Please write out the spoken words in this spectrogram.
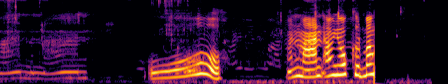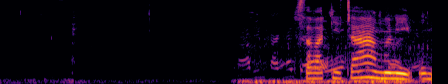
มันมันมันโอ้มันมันเอายกขึ้นบ้าง สวัสดีจ้า มือนีอุ่ม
